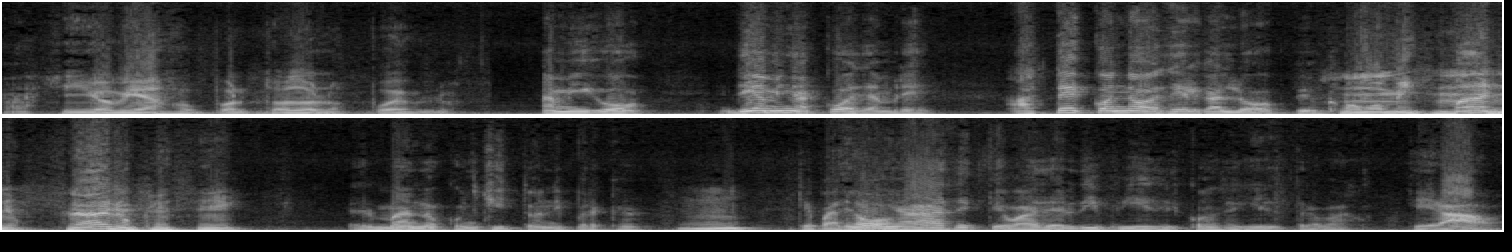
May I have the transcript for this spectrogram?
Así yo viajo por todos los pueblos. Amigo, dígame una cosa, hombre. ¿A usted conoce el galope? Como mis manos, claro que sí. Hermano Conchito, ni para acá. Mm, ¿Qué Se pasó? me hace que va a ser difícil conseguir el trabajo. Será.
